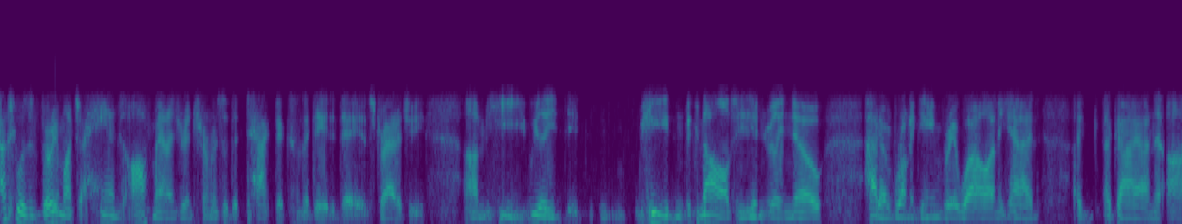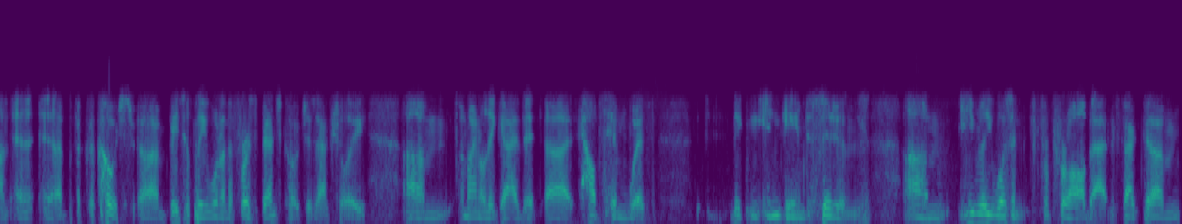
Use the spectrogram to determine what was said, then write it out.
actually was very much a hands-off manager in terms of the tactics and the day-to-day and strategy. Um, he really he acknowledged he didn't really know how to run a game very well, and he had a, a guy on on a, a coach, uh, basically one of the first bench coaches, actually, um, a minor league guy that uh, helped him with making in-game decisions. Um, he really wasn't for, for all that. In fact, um,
